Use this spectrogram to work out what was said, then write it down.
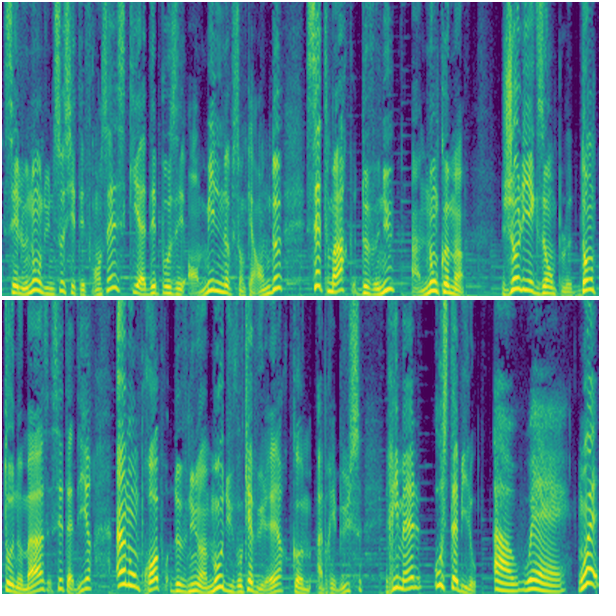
c'est le nom d'une société française qui a déposé en 1942 cette marque devenue un nom commun. Joli exemple d'antonomase, c'est-à-dire un nom propre devenu un mot du vocabulaire comme abribus, rimel ou stabilo. Ah ouais Ouais,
